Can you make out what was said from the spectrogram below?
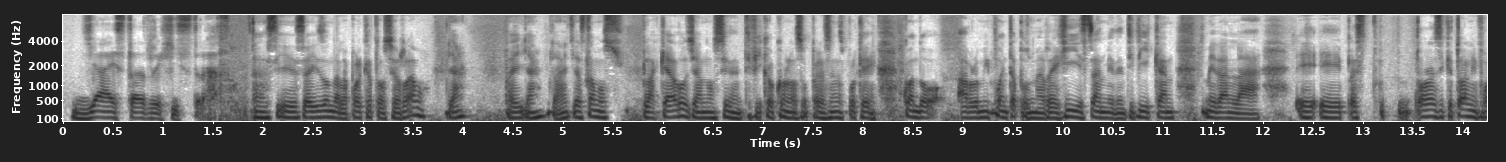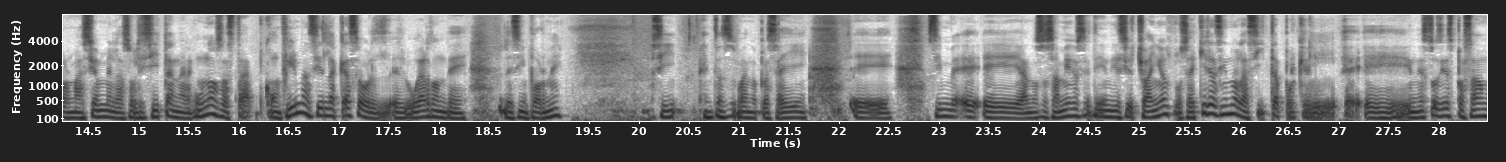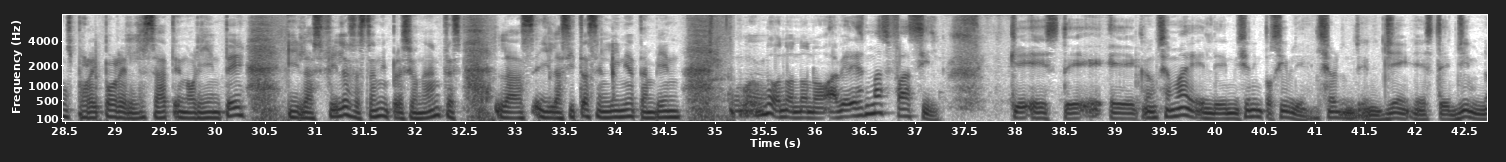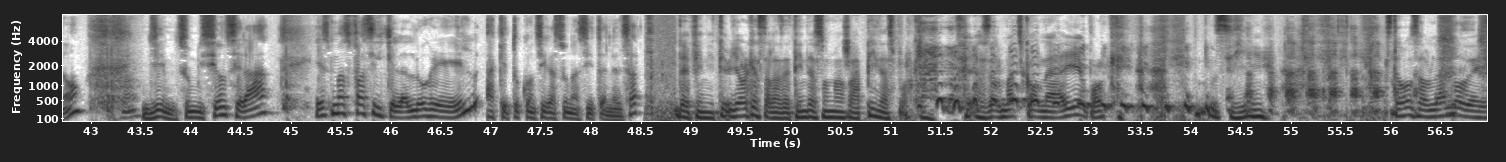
ya estás registrado. Así es, ahí es donde la puerca torció rabo. Ya, ahí ya, ya, ya estamos plaqueados, ya nos identificó con las operaciones porque cuando abro mi cuenta, pues me registran, me identifican, me dan la, eh, eh, pues ahora sí que toda la información me la solicitan, algunos hasta confirman si es la casa o el lugar donde les informé. Sí, entonces, bueno, pues ahí eh, eh, eh, a nuestros amigos que tienen 18 años, pues hay que ir haciendo la cita porque en estos días pasábamos por ahí por el SAT en Oriente y las filas están impresionantes. Las, y las citas en línea también. No, no, no, no. A ver, es más fácil que este, eh, ¿cómo se llama? El de Misión Imposible, el señor Jim, este, Jim ¿no? Jim, su misión será, es más fácil que la logre él a que tú consigas una cita en el SAT. Definitivo, yo creo que hasta las de Tinder son más rápidas porque hacer match con nadie, porque sí. Estamos hablando de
